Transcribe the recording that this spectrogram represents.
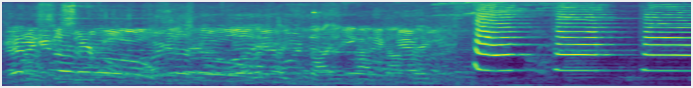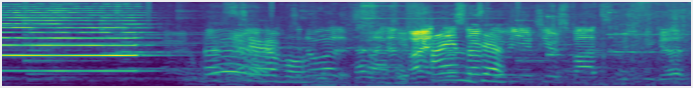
Get in the circle. Look how you thought you had terrible. Right, I am deaf. You to your spots. We should be good.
